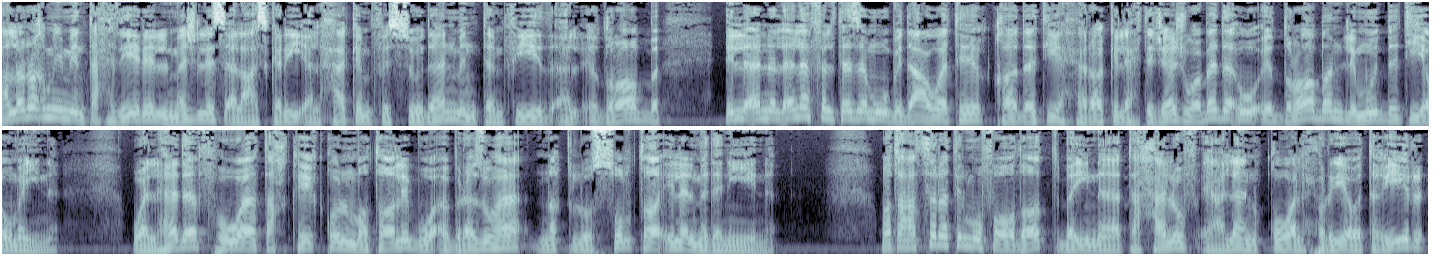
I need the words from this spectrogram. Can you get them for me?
على الرغم من تحذير المجلس العسكري الحاكم في السودان من تنفيذ الإضراب إلا أن الآلاف التزموا بدعوة قادة حراك الاحتجاج وبدأوا إضرابا لمدة يومين. والهدف هو تحقيق المطالب وأبرزها نقل السلطة إلى المدنيين. وتعثرت المفاوضات بين تحالف إعلان قوى الحرية والتغيير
